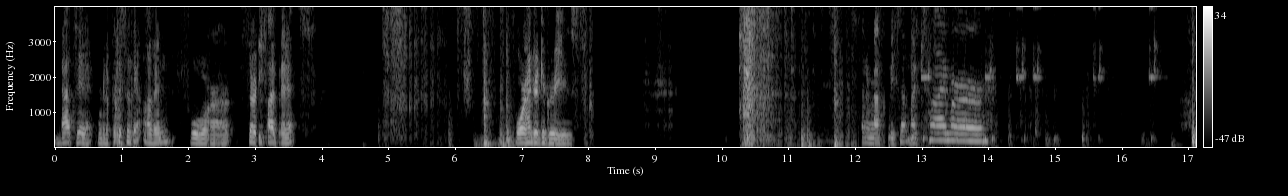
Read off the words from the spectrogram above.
that's it. We're going to put this in the oven for 35 minutes, 400 degrees. Center let me set my timer. All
